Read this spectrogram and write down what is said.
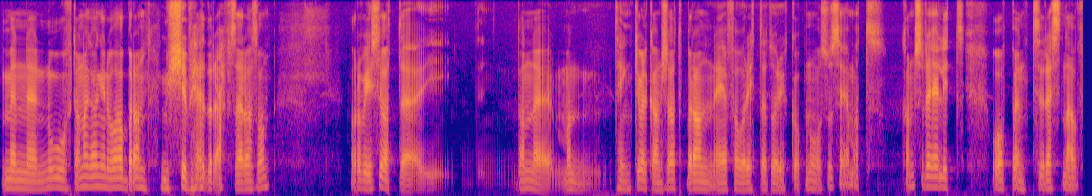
Men eh, nå, denne gangen var Brann mye bedre, for å si det sånn. Og det viser jo at eh, denne, Man tenker vel kanskje at Brann er favoritter til å rykke opp nå, og så ser vi at kanskje det er litt åpent resten av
